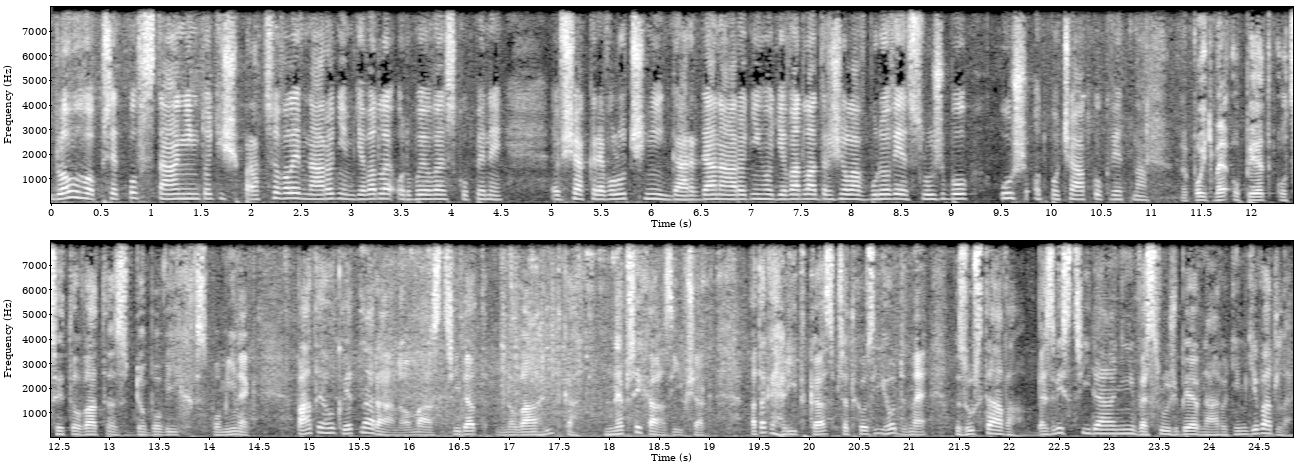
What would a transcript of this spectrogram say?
Dlouho před povstáním totiž pracovali v Národním divadle odbojové skupiny. Však revoluční garda Národního divadla držela v budově službu už od počátku května. Pojďme opět ocitovat z dobových vzpomínek. 5. května ráno má střídat nová hlídka. Nepřichází však. A tak hlídka z předchozího dne zůstává bez vystřídání ve službě v Národním divadle.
